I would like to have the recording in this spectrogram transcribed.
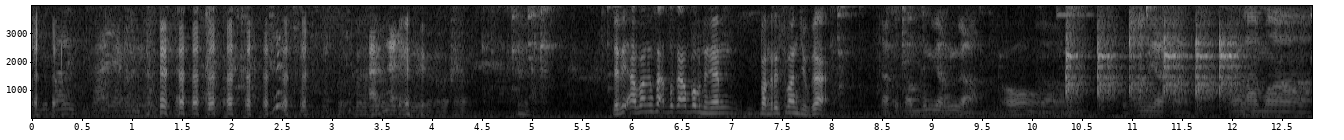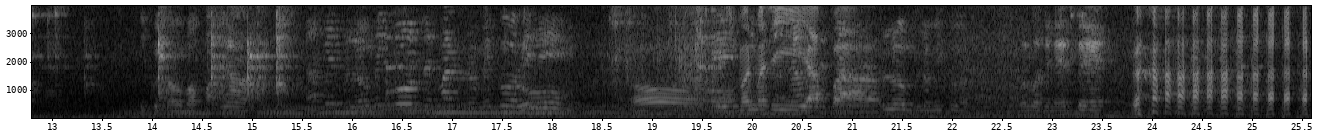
Ini paling disayang ini. Banyak ini. jadi abang satu kampung dengan Bang Risman juga Satu kampung yang enggak. oh Nah, cuman ya saya lama ikut sama bapaknya. Tapi belum ikut, Desman belum ikut ini. oh Isman masih apa? Belum, belum ikut. Cuman masih netek.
